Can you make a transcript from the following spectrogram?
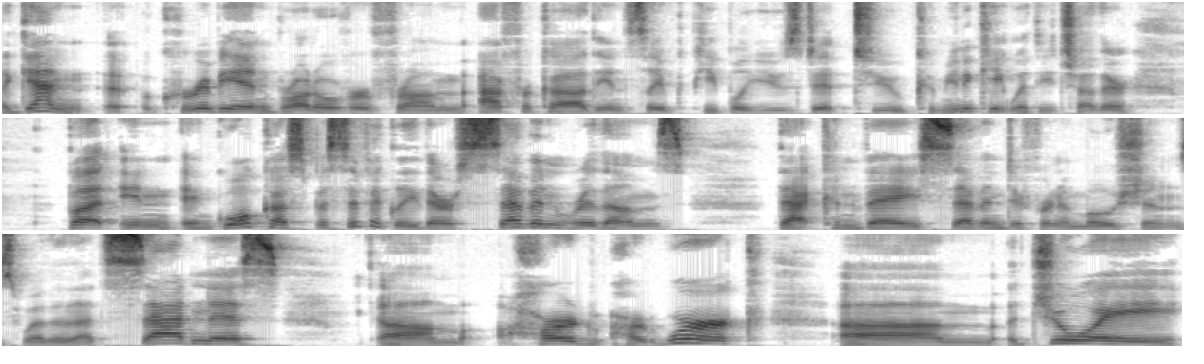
Again, uh, Caribbean brought over from Africa. The enslaved people used it to communicate with each other. But in in gwoka specifically, there are seven rhythms that convey seven different emotions, whether that's sadness, um, hard hard work, um, joy,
